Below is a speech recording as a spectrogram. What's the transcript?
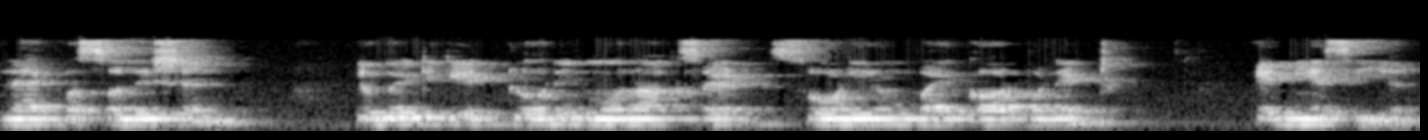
in aqueous solution, you're going to get chlorine monoxide, sodium bicarbonate, NaCl.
